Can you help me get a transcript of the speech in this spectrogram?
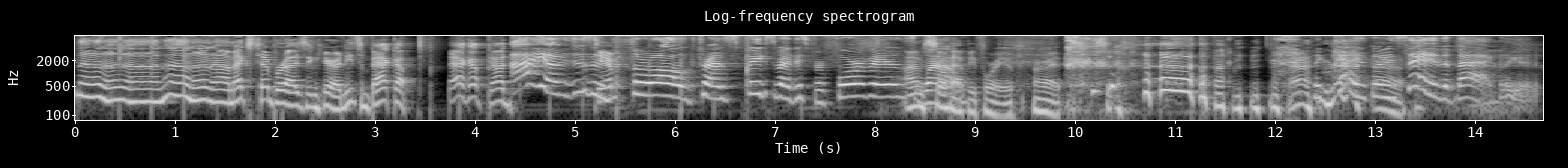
Na na na na na na. I'm extemporizing here. I need some backup. Backup, God. I am just Damn it. enthralled, transfixed by this performance. I'm so happy for you. All right. So- The is going insane in the back. Look at it.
